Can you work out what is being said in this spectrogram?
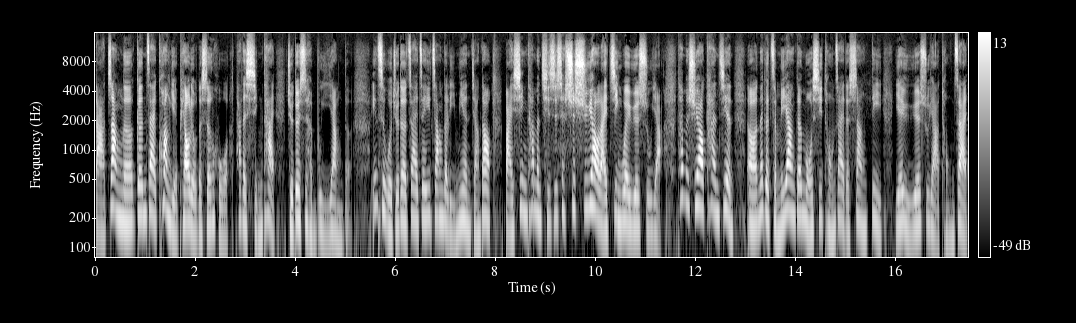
打仗呢，跟在旷野漂流的生活，它的形态绝对是很不一样的。因此，我觉得在这一章的里面讲到百姓，他们其实是需要来敬畏约书亚，他们需要看见呃那个怎么样跟摩西同在的上帝也与约书亚同在。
